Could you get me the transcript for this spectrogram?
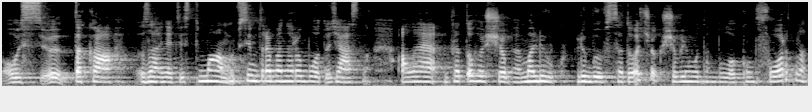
ось е, така зайнятість мами. Всім треба на роботу, ясно. Але для того, щоб малюк любив садочок, щоб йому там було комфортно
